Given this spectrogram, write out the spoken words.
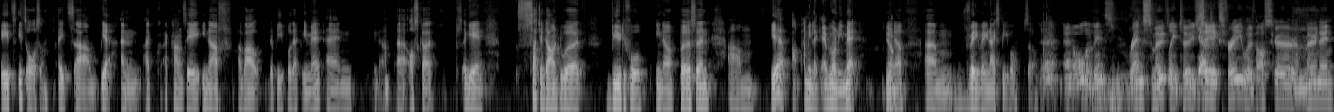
it's it's awesome. It's um, yeah, and I I can't say enough about the people that we met, and you know, uh, Oscar again, such a down to earth, beautiful, you know, person. Um, yeah, I, mean, like everyone we met, Yeah. you know, um, very very nice people. So Yeah, and all events ran smoothly too. Yeah. CX3 with Oscar and Moonin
